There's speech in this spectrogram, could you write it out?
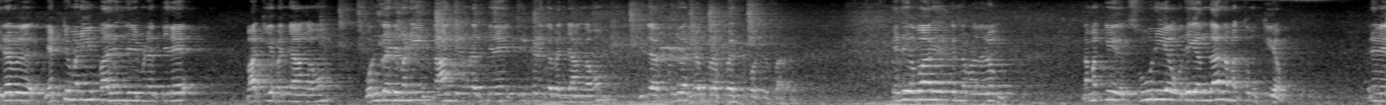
இரவு எட்டு மணி பதினைந்து நிமிடத்திலே வாக்கிய பஞ்சாங்கமும் ஒன்பது மணி நான்கு நிமிடத்திலே திருக்கணித பஞ்சாங்கமும் இந்த புது வருஷ பிறப்பு என்று போட்டிருப்பார்கள். இது எவ்வாறு இருக்கின்ற பொழுதிலும் நமக்கு சூரிய உதயம்தான் நமக்கு முக்கியம். எனவே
